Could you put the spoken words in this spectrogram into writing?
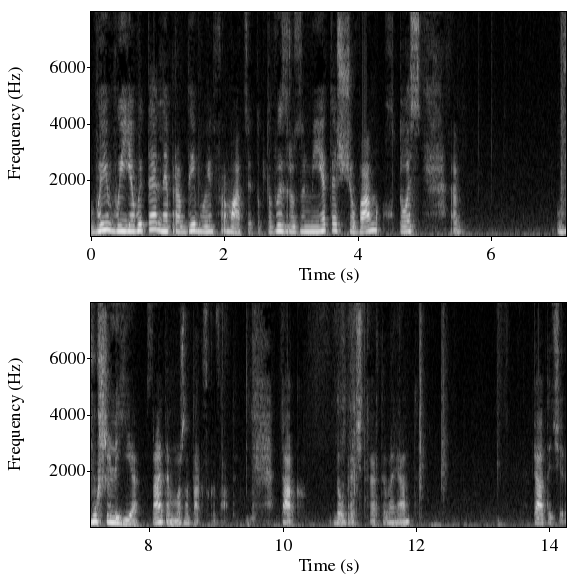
ви виявите неправдиву інформацію. Тобто ви зрозумієте, що вам хтось в уші знаєте, можна так сказати. Так, добре, четвертий варіант. П'ятий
